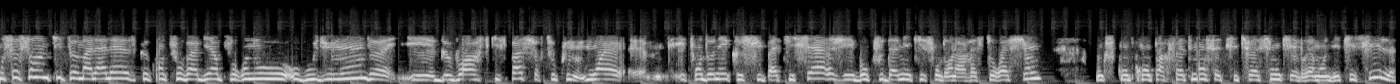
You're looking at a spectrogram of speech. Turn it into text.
on se sent un petit peu mal à l'aise que quand tout va bien pour nous au bout du monde et de voir ce qui se passe. Surtout que moi, euh, étant donné que je suis pâtissière, j'ai beaucoup d'amis qui sont dans la restauration, donc je comprends parfaitement cette situation qui est vraiment difficile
